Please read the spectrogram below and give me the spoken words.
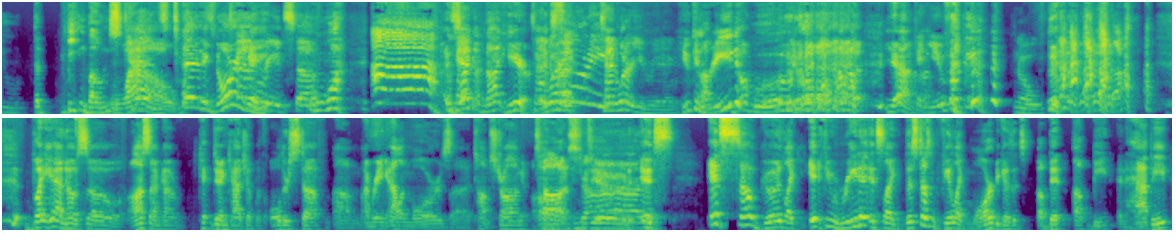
the beaten bones. wow, Tens, tens, ignoring ten me. read stuff. What? Ah! It's Okay. like I'm not here. Ted, It's what, are like- you, Ten, what are you reading? You can Uh, read? yeah. Can you fucking? No. but yeah, no. So honestly, I'm kind of ca- doing catch up with older stuff. Um, I'm reading Alan Moore's uh, Tom Strong. Tom Oh, Strong. dude, it's it's so good. Like if you read it, it's like this doesn't feel like Moore because it's a bit upbeat and happy,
